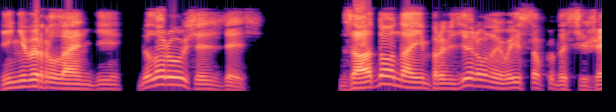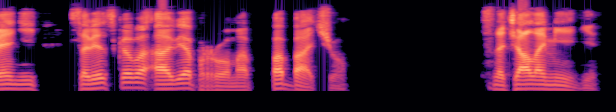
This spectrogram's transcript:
и не в Ирландии, Белоруссия здесь. Заодно на импровизированную выставку достижений советского авиапрома побачу. Сначала МИГи.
